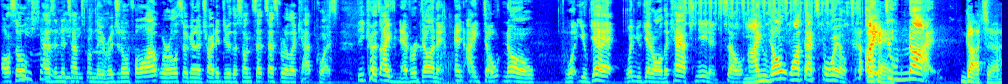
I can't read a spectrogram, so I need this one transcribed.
Also, Give me a shout as an attempt from the original Fallout, we're also going to try to do the Sunset Sarsaparilla Cap quest because I've never done it and I don't know what you get when you get all the caps needed. So I don't want that spoiled. I do not. Gotcha.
